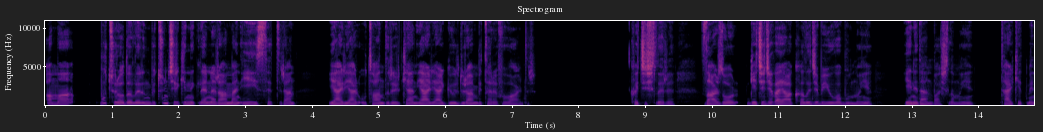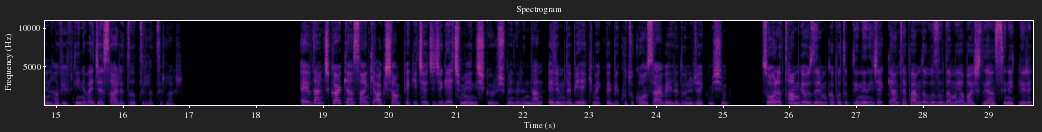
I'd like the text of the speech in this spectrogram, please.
Ama bu tür odaların bütün çirkinliklerine rağmen iyi hissettiren, yer yer utandırırken yer yer güldüren bir tarafı vardır. Kaçışları, zar zor, geçici veya kalıcı bir yuva bulmayı, yeniden başlamayı, terk etmenin hafifliğini ve cesareti hatırlatırlar. Evden çıkarken sanki akşam pek iç açıcı geçmeyen iş görüşmelerinden elimde bir ekmek ve bir kutu konserveyle dönecekmişim. Sonra tam gözlerimi kapatıp dinlenecekken tepemde vızıldamaya başlayan sinekleri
